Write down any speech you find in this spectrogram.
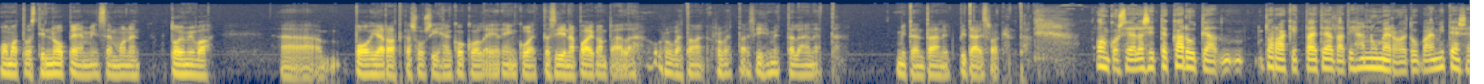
huomattavasti nopeammin semmoinen toimiva pohjaratkaisu siihen koko leiriin, kuin että siinä paikan päällä ruvetaan, ruvettaisiin ihmettelemään, että miten tämä nyt pitäisi rakentaa. Onko siellä sitten kadut ja parakit tai teltat ihan numeroitu vai miten se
